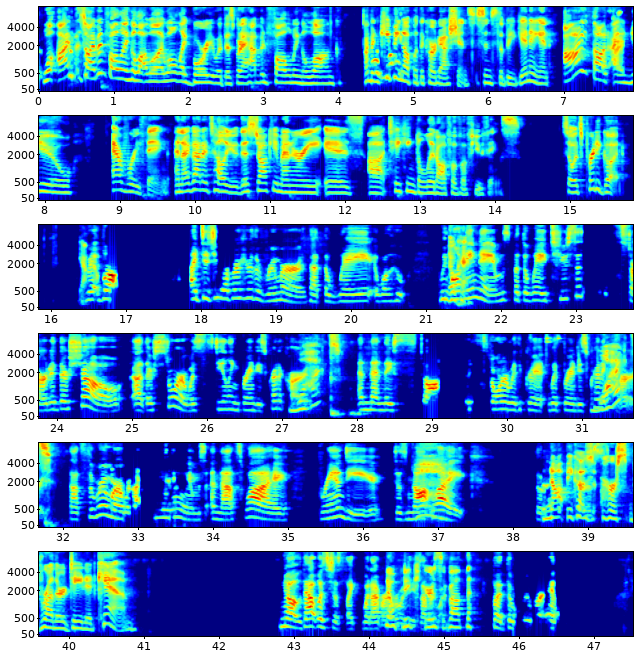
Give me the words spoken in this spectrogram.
Well, I'm so I've been following a lot. Well, I won't like bore you with this, but I have been following along. I've been keeping up with the Kardashians since the beginning, and I thought I knew everything. And I got to tell you, this documentary is uh, taking the lid off of a few things, so it's pretty good. Yeah. Well, I did you ever hear the rumor that the way well who we won't Okay. name names, but the way two sisters started their show, uh, their store was stealing Brandi's credit card, What? and then they stopped store with with Brandi's credit What? card. That's the rumor. We're not names, and that's why Brandy does not like. the Not because her brother dated Kim. No, that was just like whatever. Nobody cares about that. But the rumor is,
